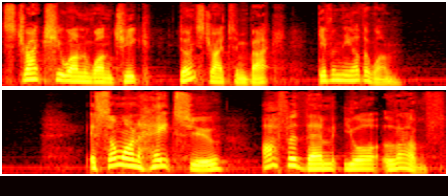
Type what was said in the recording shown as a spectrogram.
strikes you on one cheek, don't strike him back, give him the other one. If someone hates you, offer them your love.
